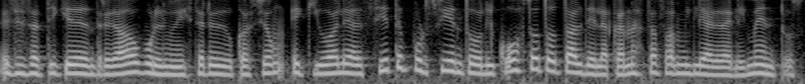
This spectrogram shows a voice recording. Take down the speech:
El cesta-ticket entregado por el Ministerio de Educación equivale al 7% del costo total de la canasta familiar de alimentos,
